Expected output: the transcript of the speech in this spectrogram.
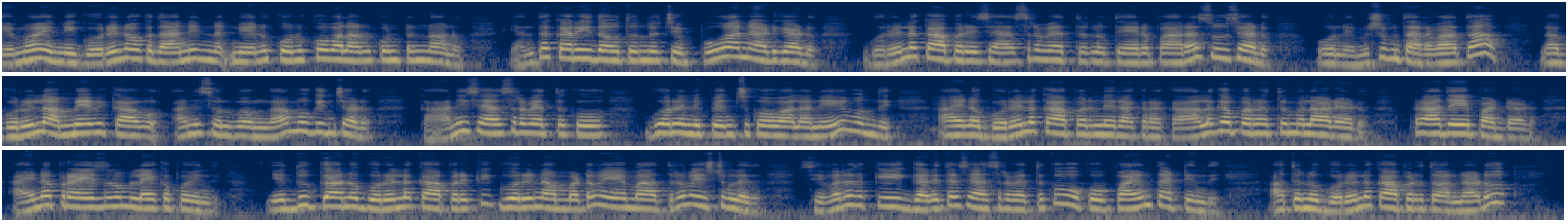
ఏమో నీ గొర్రెను ఒకదాన్ని నేను కొనుక్కోవాలనుకుంటున్నాను. ఎంత ఖరీదు అవుతుందో చెప్పు అని అడిగాడు. గొర్రెల కాపరి శాస్త్రవేత్తను తేరపారా చూశాడు. ఓ నిమిషం తర్వాత నా గొర్రెలు అమ్మేవి కావు అని సులభంగా ముగించాడు. కానీ శాస్త్రవేత్తకు గొర్రెని పెంచుకోవాలని ఉంది. ఆయన గొర్రెల కాపరిని రకరకాలుగా బ్రతిమలాడాడు. ప్రాధేయపడ్డాడు. అయినా ప్రయోజనం లేకపోయింది. ఎందుకు గాను గొర్రెల కాపరికి గొర్రెని అమ్మటం ఏమాత్రం ఇష్టం లేదు. చివరికి గణిత శాస్త్రవేత్తకు ఒక ఉపాయం తట్టింది. అతను గొర్రెల కాపరితో అన్నాడు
